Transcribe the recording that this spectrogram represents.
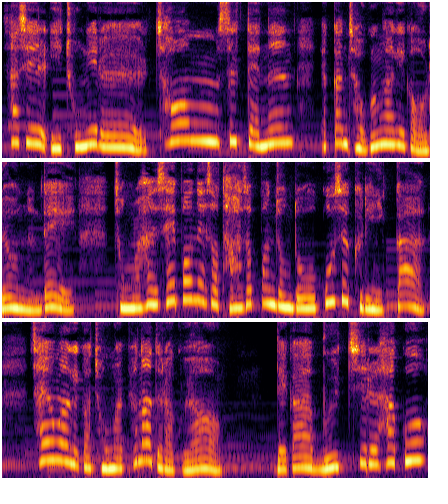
사실 이 종이를 처음 쓸 때는 약간 적응하기가 어려웠는데 정말 한 세 번에서 다섯 번 정도 꽃을 그리니까 사용하기가 정말 편하더라고요. 내가 물칠을 하고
